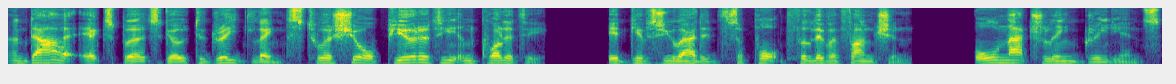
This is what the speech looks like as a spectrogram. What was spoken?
and our experts go to great lengths to assure purity and quality. It gives you added support for liver function. All natural ingredients.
